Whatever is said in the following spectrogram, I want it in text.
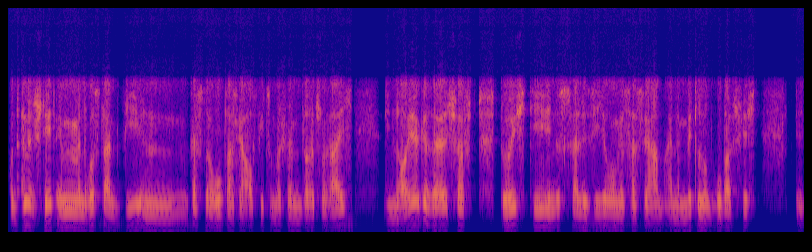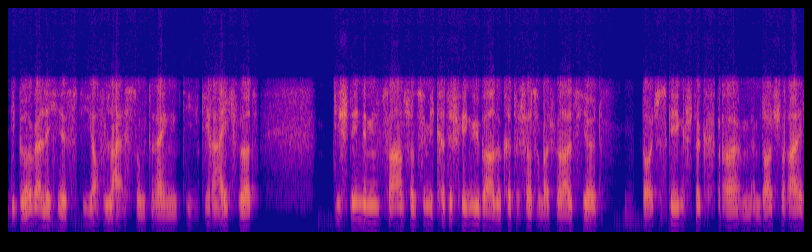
Und dann entsteht eben in Russland wie in Rest Europas ja auch, wie zum Beispiel im Deutschen Reich, die neue Gesellschaft durch die Industrialisierung. Das heißt, wir haben eine Mittel- und Oberschicht, die bürgerlich ist, die auf Leistung drängt, die, die reich wird. die stehen dem Zahn schon ziemlich kritisch gegenüber, also kritischer zum Beispiel als hier deutsches Gegenstück äh, im, im, Deutschen Reich.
